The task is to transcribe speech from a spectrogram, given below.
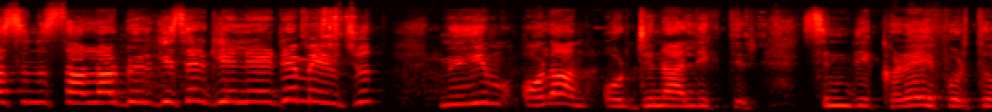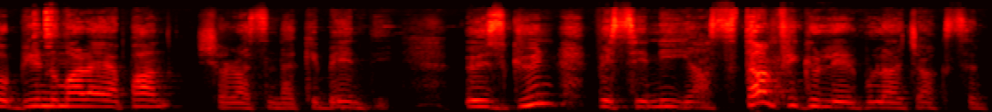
Kalçasını sallar bölgesel genlerde mevcut. Mühim olan orijinalliktir. Cindy Crawford'u bir numara yapan şurasındaki bendi. Özgün ve seni yansıtan figürleri bulacaksın.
